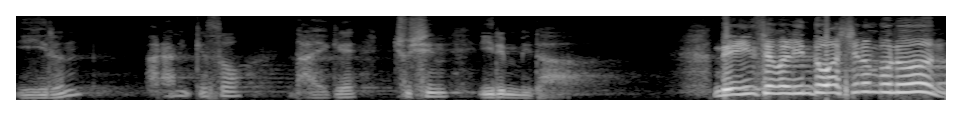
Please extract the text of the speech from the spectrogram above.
이 일은 하나님께서 나에게 주신 일입니다. 내 인생을 인도하시는 분은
